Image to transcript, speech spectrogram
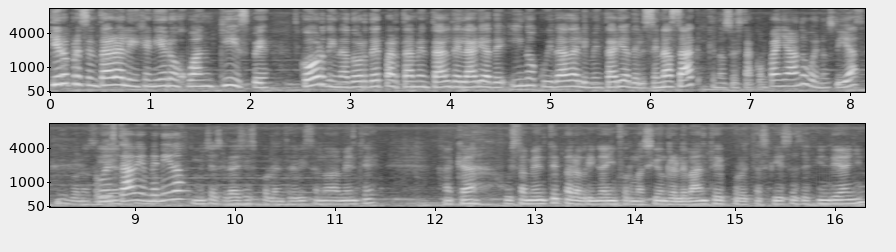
Quiero presentar al ingeniero Juan Quispe, coordinador departamental del área de inocuidad alimentaria del SENASAC, que nos está acompañando. Buenos días. Muy buenos ¿Cómo días. está? Bienvenido. Muchas gracias por la entrevista nuevamente. Acá justamente para brindar información relevante por estas fiestas de fin de año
